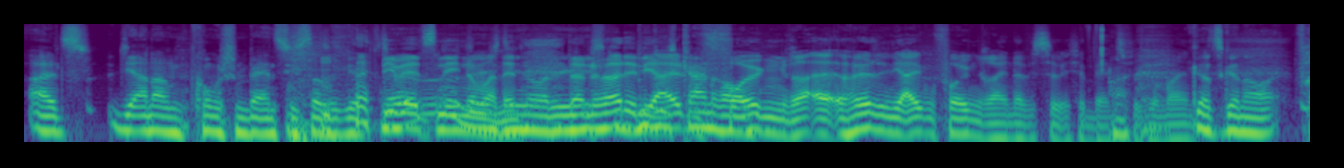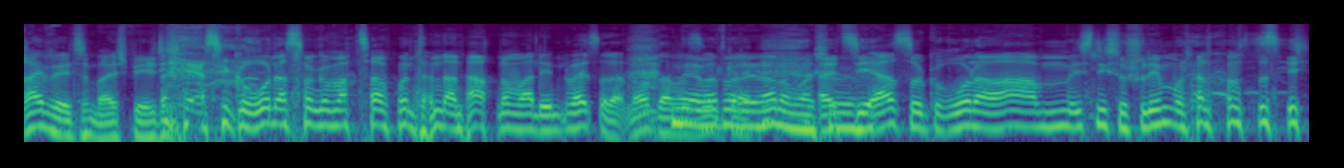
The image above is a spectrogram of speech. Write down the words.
als die anderen komischen Bands, die es da so gibt. Die wir jetzt nicht nochmal nennen. die- Dann hört in die alten. Folgen, äh, hört in die alten Folgen rein, da wisst ihr, welche Bands wir so meinen. Ganz genau. Freiwill zum Beispiel, die erst den Corona-Song gemacht haben und dann danach nochmal den, weißt du das noch? Da war Nee, so geil. noch mal. Als die erst so Corona haben, ist nicht so schlimm und dann haben sie sich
